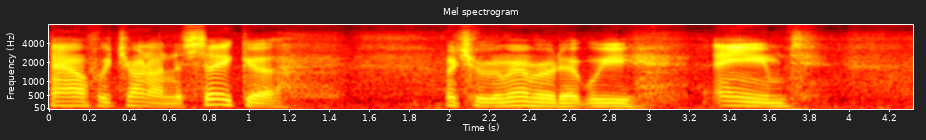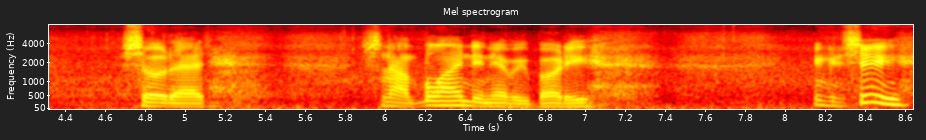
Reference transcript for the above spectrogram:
now if we turn on the Seca, which we remember that we aimed so that it's not blinding everybody, you can see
